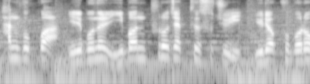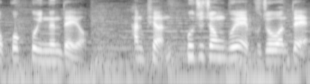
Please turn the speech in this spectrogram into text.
한국과 일본을 이번 프로젝트 수주의 유력 후보로 꼽고 있는데요. 한편 호주 정부의 9조 원대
